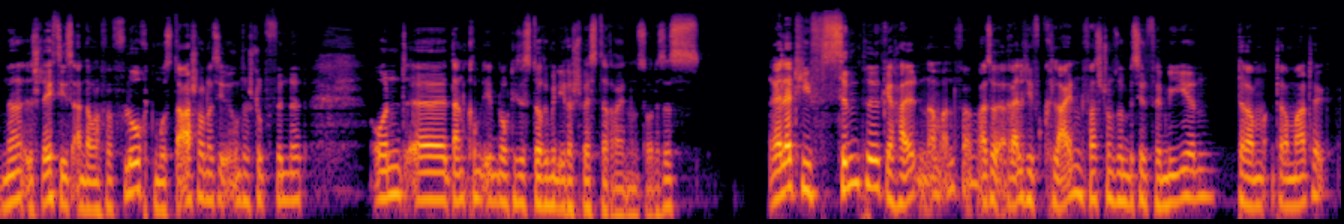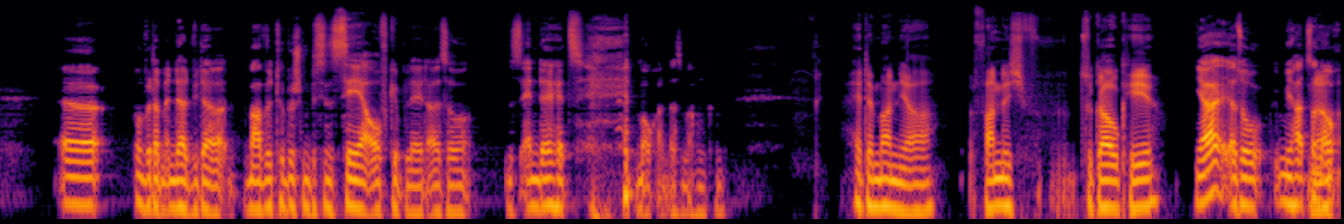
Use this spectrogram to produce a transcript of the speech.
ne, ist schlecht, sie ist andauernd verflucht, muss da schauen, dass sie ihren Unterschlupf findet. Und äh, dann kommt eben noch diese Story mit ihrer Schwester rein und so. Das ist relativ simpel gehalten am Anfang, also relativ klein, fast schon so ein bisschen Familiendramatik. Äh, und wird am Ende halt wieder Marvel-typisch ein bisschen sehr aufgebläht. Also das Ende hätte wir auch anders machen können. Hätte man ja, fand ich sogar okay. Ja, also mir hat's dann Ja. auch,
